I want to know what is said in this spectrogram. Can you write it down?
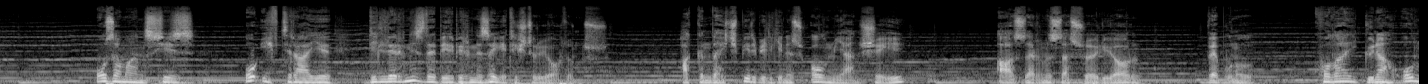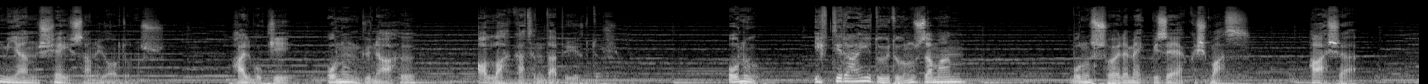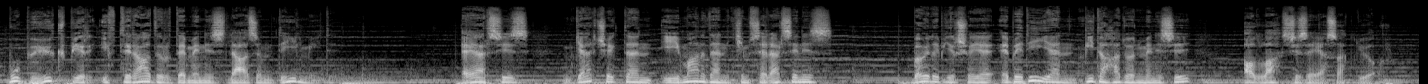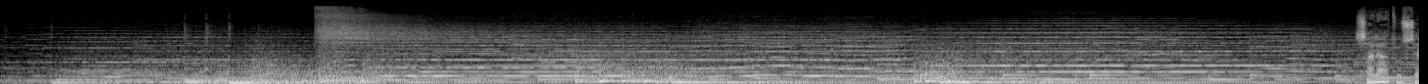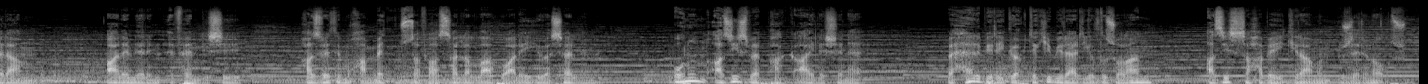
O zaman siz o iftirayı dillerinizle birbirinize yetiştiriyordunuz. Hakkında hiçbir bilginiz olmayan şeyi ağızlarınızla söylüyor ve bunu kolay günah olmayan şey sanıyordunuz. Halbuki onun günahı Allah katında büyüktür. Onu, iftirayı duyduğunuz zaman bunu söylemek bize yakışmaz. Haşa, bu büyük bir iftiradır demeniz lazım değil miydi? Eğer siz gerçekten iman eden kimselerseniz, böyle bir şeye ebediyen bir daha dönmenizi Allah size yasaklıyor. Salatü selam, alemlerin efendisi Hazreti Muhammed Mustafa sallallahu aleyhi ve sellem onun aziz ve pak ailesine ve her biri gökteki birer yıldız olan aziz sahabe-i kiramın üzerine olsun.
